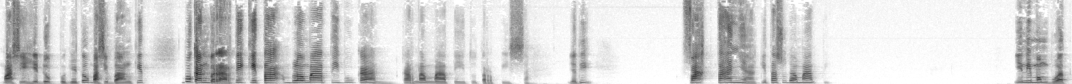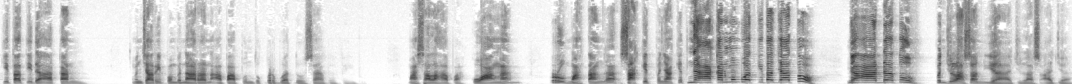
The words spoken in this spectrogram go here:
masih hidup begitu, masih bangkit, bukan berarti kita belum mati, bukan. Karena mati itu terpisah. Jadi Faktanya kita sudah mati. Ini membuat kita tidak akan mencari pembenaran apa pun untuk berbuat dosa, Bapak. Masalah apa? Keuangan, rumah tangga, sakit penyakit, nggak akan membuat kita jatuh. Nggak ada tuh penjelasan, ya jelas aja.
